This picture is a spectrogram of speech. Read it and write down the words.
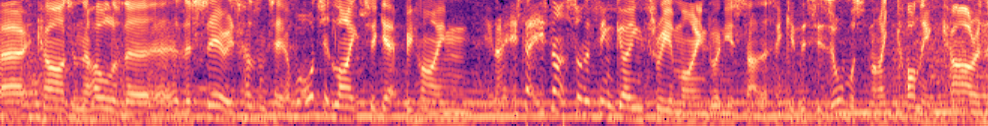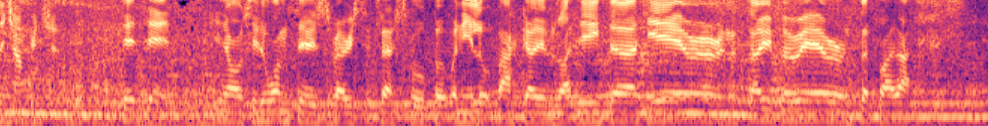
uh, cars in the whole of the uh, the series, hasn't it? What's it like to get behind? You know, is that is that sort of thing going through your mind when you start thinking this is almost an iconic car in the championship? It's it's you know obviously the one series is very successful, but when you look back over like the E30 era and the Soper era and stuff like that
